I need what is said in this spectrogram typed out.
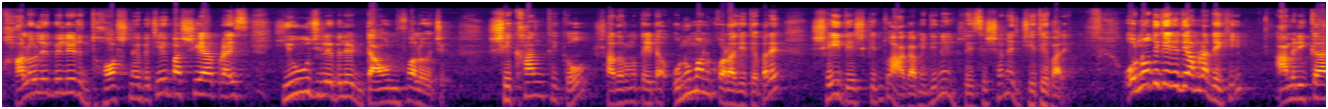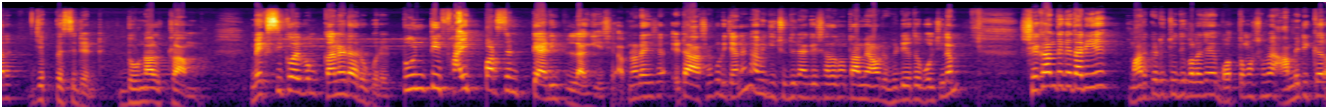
ভালো লেভেলের ধস নেমেছে বা শেয়ার প্রাইস হিউজ লেভেলের ডাউনফল হয়েছে। সেখান থেকেও সাধারণত এটা অনুমান করা যেতে পারে, সেই দেশ কিন্তু আগামী দিনে রিসেশনে যেতে পারে। অন্যদিকে যদি আমরা দেখি, আমেরিকার যে প্রেসিডেন্ট ডোনাল্ড ট্রাম্প মেক্সিকো এবং কানাডার উপরে টোয়েন্টি ফাইভ পার্সেন্ট ট্যারিফ লাগিয়েছে। আপনারা এটা আশা করি জানেন, আমি কিছুদিন আগে সাধারণত আমি আমার ভিডিওতে বলছিলাম, সেখান থেকে দাঁড়িয়ে মার্কেটে যদি বলা যায় বর্তমান সময়ে আমেরিকার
